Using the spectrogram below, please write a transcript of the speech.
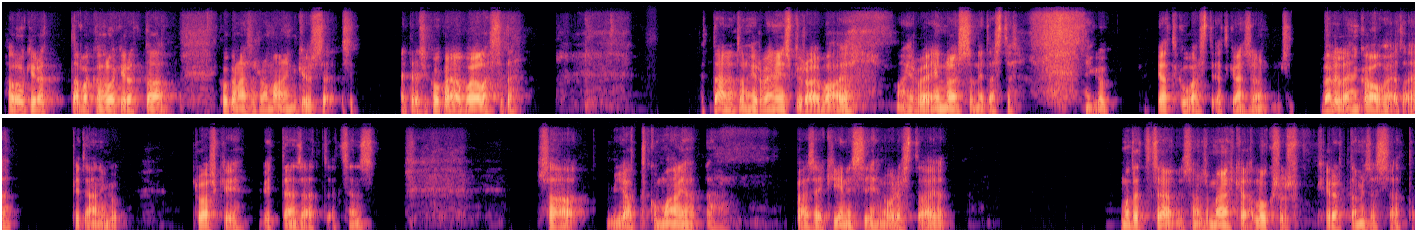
haluaa kirjoittaa, vaikka haluaa kirjoittaa kokonaisen romaanin, niin kyllä se, sit, ettei se koko ajan voi olla sitä. Että tämä nyt on hirveän inspiroivaa ja mä oon hirveän innoissani tästä niin kuin jatkuvasti, että se on sit välillä ihan kauheata ja pitää niin kuin ruoskia itteensä, että, että sen saa jatkumaan ja pääsee kiinni siihen uudestaan. Ja, mutta se, se on semmoinen ehkä luksus kirjoittamisessa, että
